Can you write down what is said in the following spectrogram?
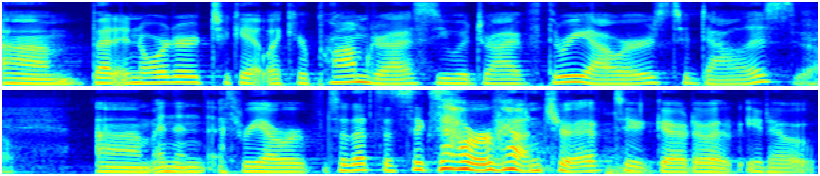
Um, but in order to get like your prom dress, you would drive three hours to Dallas Yeah. um, and then a three hour so that's a six hour round trip to go to a you know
